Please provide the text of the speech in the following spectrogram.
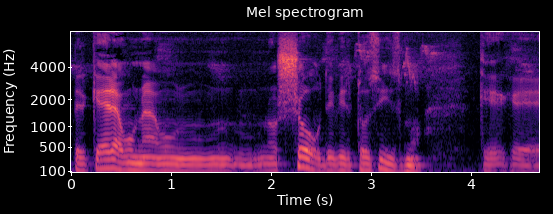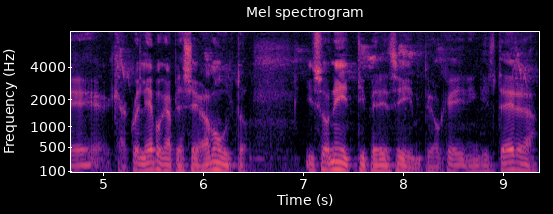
perché era una, un, uno show di virtuosismo che, che, che a quell'epoca piaceva molto. I sonetti, per esempio, che in Inghilterra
